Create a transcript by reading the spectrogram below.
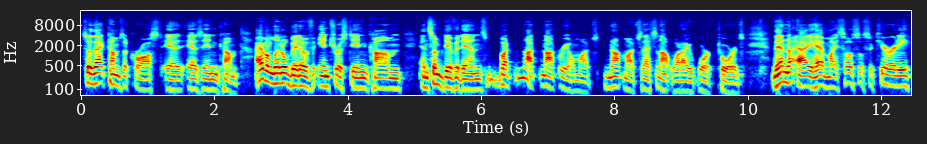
So that comes across as, as, income. I have a little bit of interest income and some dividends, but not, not real much, not much. That's not what I work towards. Then I have my Social Security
